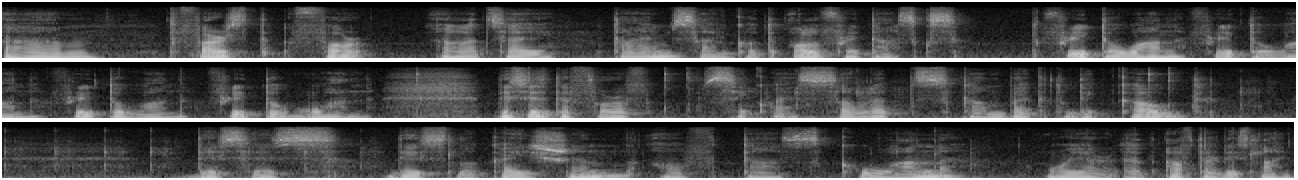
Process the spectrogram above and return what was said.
Um, first for, uh, let's say, times, I've got all three tasks. 3 to 1, 3 to 1, 3 to 1, 3 to 1. This is the fourth sequence. So let's come back to the code. This is this location of task 1 we are at, after this line.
